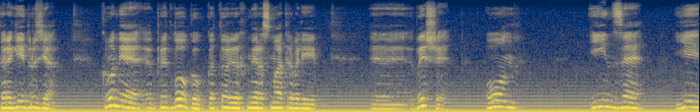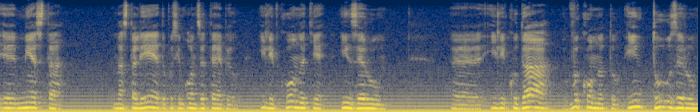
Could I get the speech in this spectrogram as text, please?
Дорогие друзья, кроме э, предлогов, которых мы рассматривали э, выше, он, the, Е место на столе, допустим, on the table, или в комнате, in the room, э, или куда, в комнату, into the room,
